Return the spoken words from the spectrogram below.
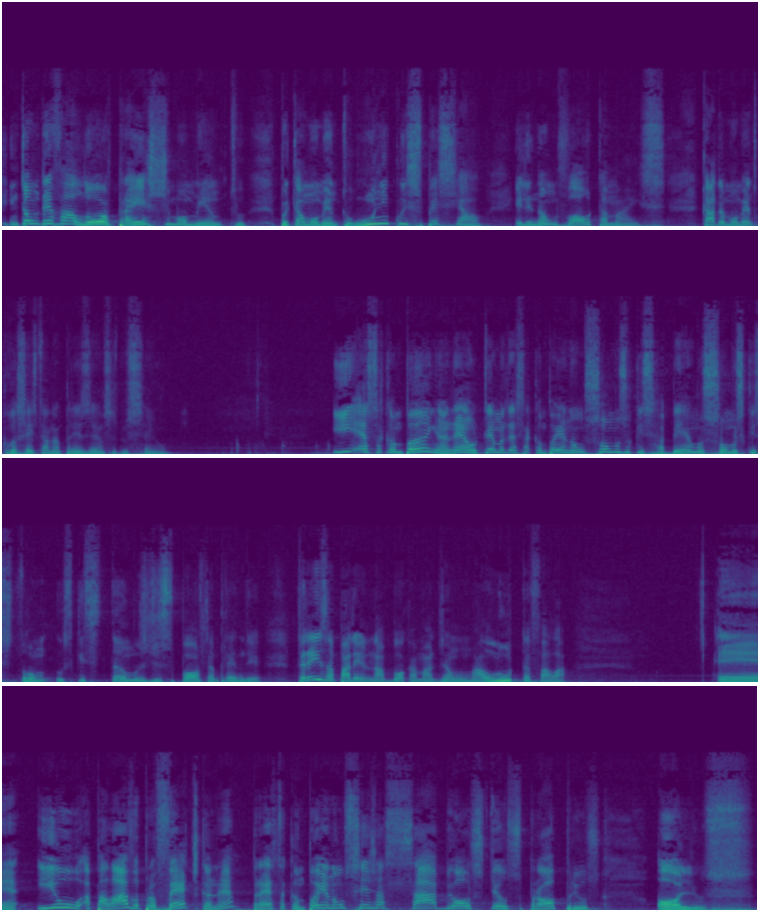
Então dê valor para este momento, porque é um momento único e especial. Ele não volta mais. Cada momento que você está na presença do Senhor. E essa campanha, né, o tema dessa campanha não somos o que sabemos, somos que os que estamos dispostos a aprender. Três aparelhos na boca, amados, é uma luta falar. É, e o, a palavra profética né, para essa campanha, não seja sábio aos teus próprios olhos.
